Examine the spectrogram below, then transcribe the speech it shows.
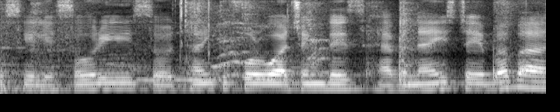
उसके लिए sorry so thank you for watching this have a nice day bye bye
